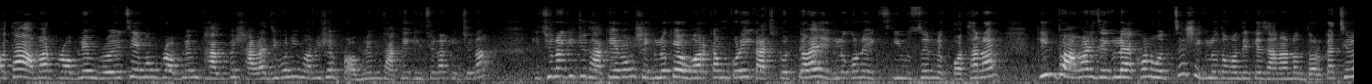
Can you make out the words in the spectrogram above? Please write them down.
কথা। আমার প্রবলেম রয়েছে এবং প্রবলেম থাকবে। সারা জীবনই মানুষের প্রবলেম থাকে, কিছু না কিছু না। কিছু না কিছু থাকে এবং সেগুলোকে ওভারকাম করেই কাজ করতে হয়, এগুলো কোনো এক্সকিউজের কথা নয়। কিন্তু আমার যেগুলো এখন হচ্ছে, সেগুলো তোমাদেরকে জানানোর দরকার ছিল,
